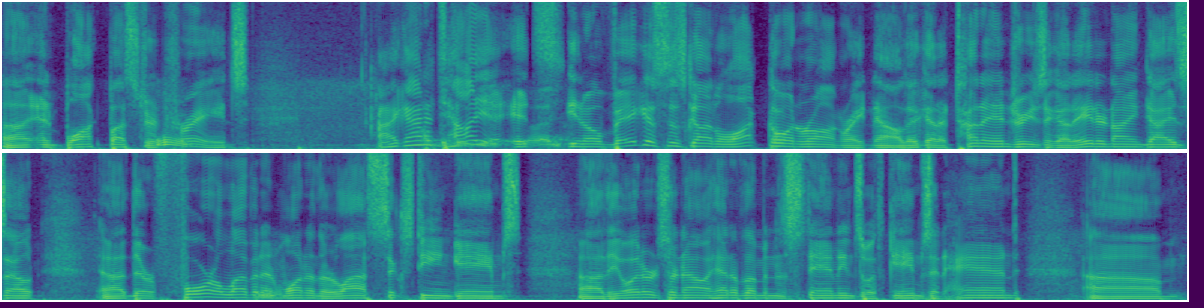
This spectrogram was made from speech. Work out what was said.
uh, and blockbuster trades. I got to tell you, it's Good. you know Vegas has got a lot going wrong right now. They've got a ton of injuries. They got eight or nine guys out. Uh, they're four eleven and one in their last sixteen games. Uh, the Oilers are now ahead of them in the standings with games in hand. Um,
